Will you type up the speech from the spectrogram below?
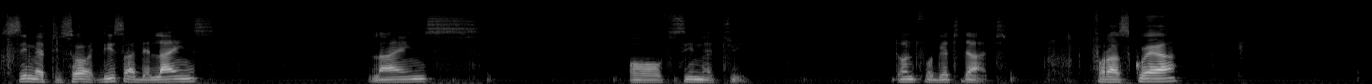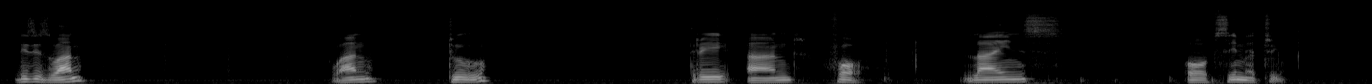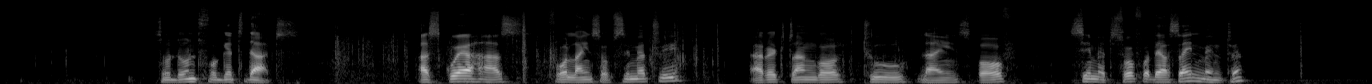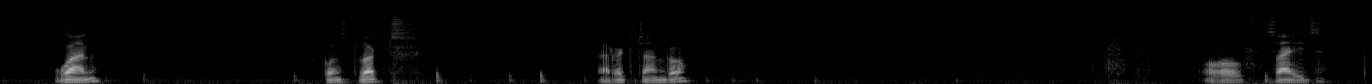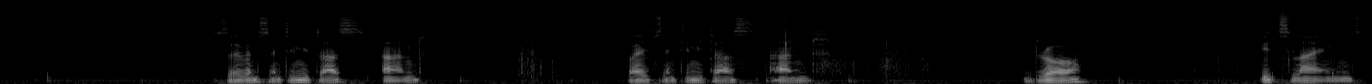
symmetry. So these are the lines lines of symmetry. Don't forget that. For a square, this is one, one, two, three, and four lines of symmetry. So don't forget that. A square has four lines of symmetry, a rectangle, two lines of symmetry. So for the assignment, eh, one, construct a rectangle of sides 7 centimeters and 5 centimeters and draw its lines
